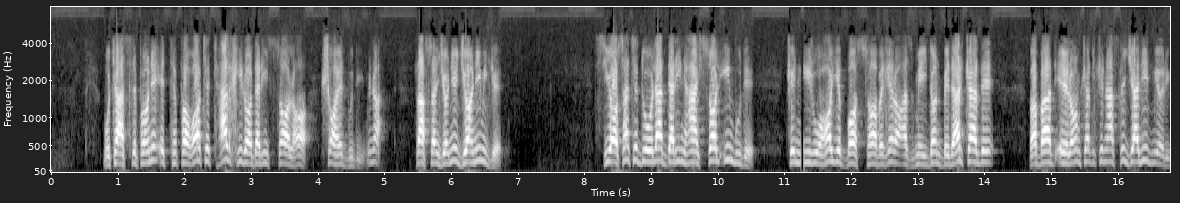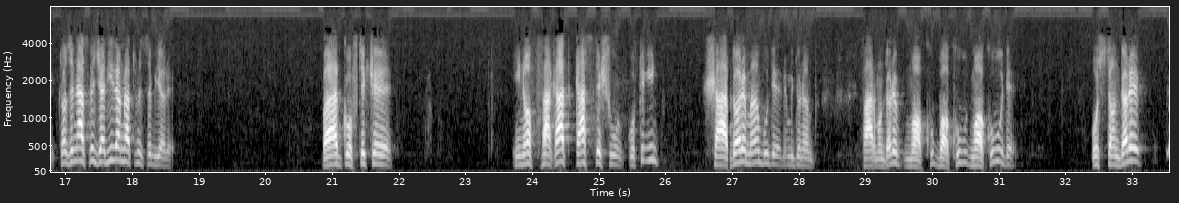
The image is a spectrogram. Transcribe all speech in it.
متاسفانه اتفاقات تلخی را در این سالها شاهد بودیم. اینا رفسنجانی جانی میگه. سیاست دولت در این هشت سال این بوده که نیروهای با سابقه را از میدان بدر کرده و بعد اعلام کرده که نسل جدید میاریم تازه نسل جدید هم نتونسته بیاره. بعد گفته که اینا فقط قصدشون گفته این شهردار من بوده نمی‌دونم فرماندار ماکو باکو ماکو بوده. استاندار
